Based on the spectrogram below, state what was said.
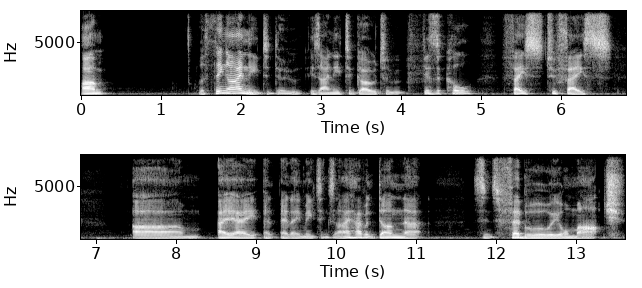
Um, the thing I need to do is I need to go to physical, face to face um, AA and NA meetings, and I haven't done that since February or March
